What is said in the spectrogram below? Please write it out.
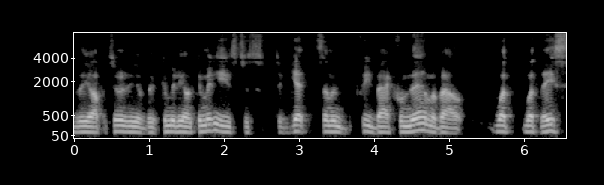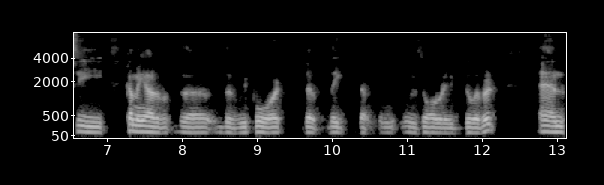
the opportunity of the committee on committees to to get some feedback from them about what what they see coming out of the the report that they that was already delivered and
